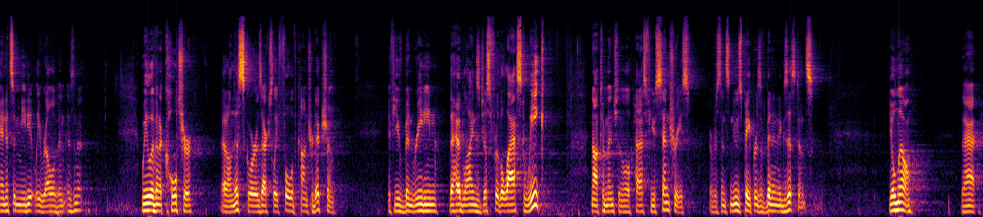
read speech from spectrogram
And it's immediately relevant, isn't it? We live in a culture that, on this score, is actually full of contradiction. If you've been reading the headlines just for the last week, not to mention the past few centuries, ever since newspapers have been in existence, you'll know that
